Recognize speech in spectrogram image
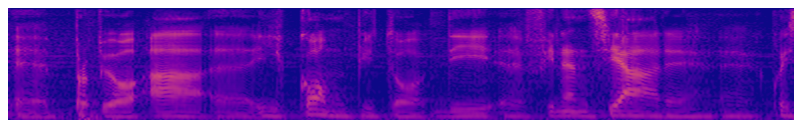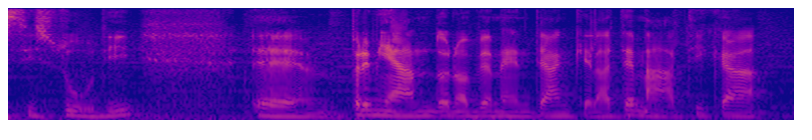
eh, proprio ha eh, il compito di eh, finanziare eh, questi studi, eh, premiandone ovviamente anche la tematica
